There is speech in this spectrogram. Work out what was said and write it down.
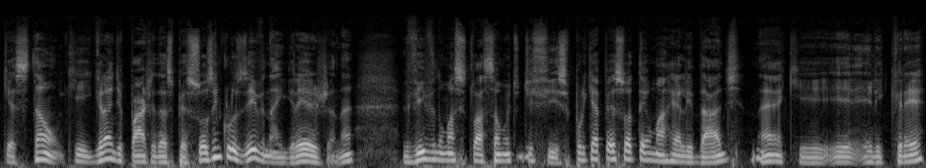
questão que grande parte das pessoas, inclusive na igreja, né, vive numa situação muito difícil, porque a pessoa tem uma realidade, né, que ele crê,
